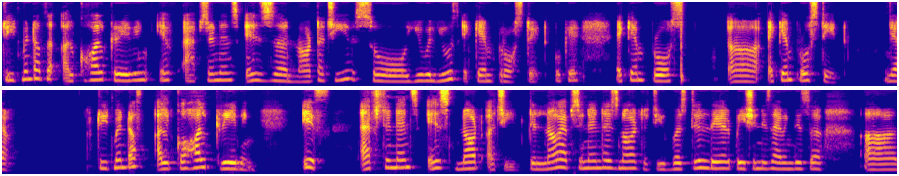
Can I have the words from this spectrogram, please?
treatment of the alcohol craving if abstinence is uh, not achieved so you will use acamprostate okay? Acamprost uh, acamprostate yeah. Treatment of alcohol craving if abstinence is not achieved. Till now abstinence is not achieved but still their patient is having this uh, uh,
